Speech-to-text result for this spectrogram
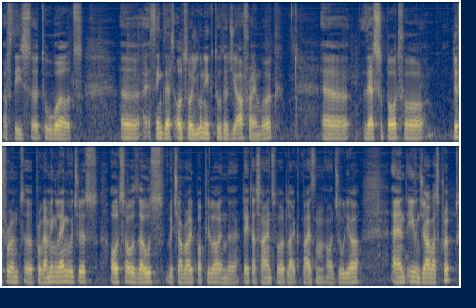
of these uh, two worlds. Uh, I think that's also unique to the GR framework. Uh, there's support for different uh, programming languages, also those which are very popular in the data science world like Python or Julia, and even JavaScript.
